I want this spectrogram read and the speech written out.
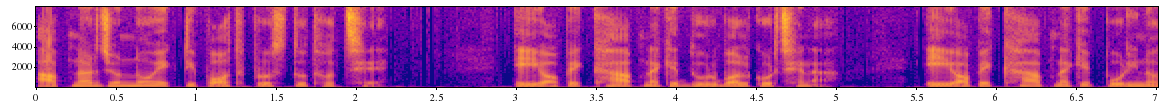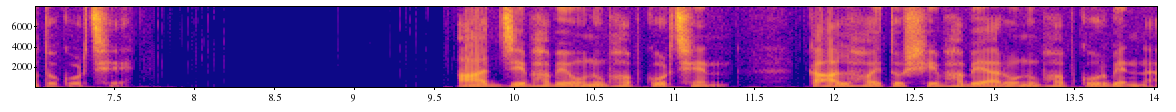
আপনার জন্য একটি পথ প্রস্তুত হচ্ছে। এই অপেক্ষা আপনাকে দুর্বল করছে না, এই অপেক্ষা আপনাকে পরিণত করছে। আজ যেভাবে অনুভব করছেন, কাল হয়তো সেভাবে আর অনুভব করবেন না।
